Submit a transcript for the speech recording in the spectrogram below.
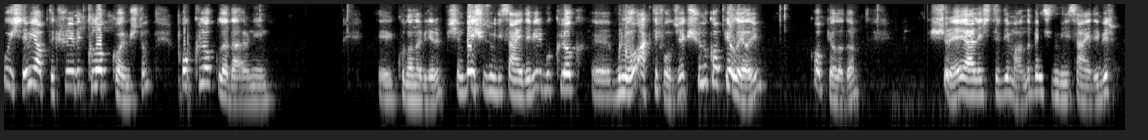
bu işlemi yaptık. Şuraya bir clock koymuştum. O clock'la da örneğin e, kullanabilirim. Şimdi 500 milisaniyede bir bu clock e, bloğu aktif olacak. Şunu kopyalayayım. Kopyaladım. Şuraya yerleştirdiğim anda 500 milisaniyede bir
